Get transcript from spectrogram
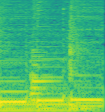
Música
